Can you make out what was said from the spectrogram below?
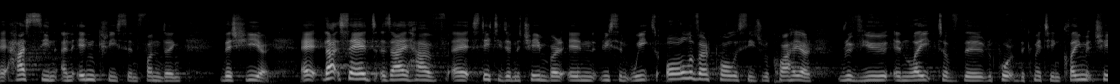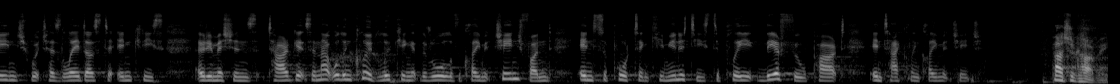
uh, has seen an increase in funding this year. Uh, that said, as I have uh, stated in the Chamber in recent weeks, all of our policies require review in light of the report of the Committee on Climate Change, which has led us to increase our emissions targets. And that will include looking at the role of the Climate Change Fund in supporting communities to play their full part in tackling climate change. Patrick Harvey.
